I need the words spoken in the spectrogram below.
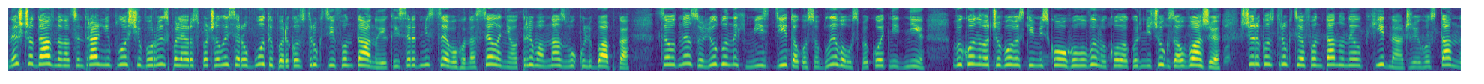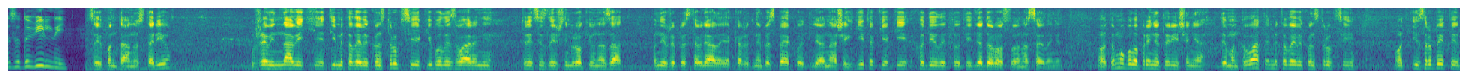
Нещодавно на центральній площі Борисполя розпочалися роботи по реконструкції фонтану, який серед місцевого населення отримав назву Кульбабка. Це одне з улюблених місць діток, особливо у спекотні дні. Виконувач обов'язків міського голови Микола Корнічук зауважує, що реконструкція фонтану необхідна, адже його стан незадовільний. Цей фонтан устарів. Вже він навіть ті металеві конструкції, які були зварені 30 з лишнім років назад, вони вже представляли, як кажуть, небезпеку для наших діток, які ходили тут, і для дорослого населення. От, тому було прийнято рішення демонтувати металеві конструкції от, і зробити е,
